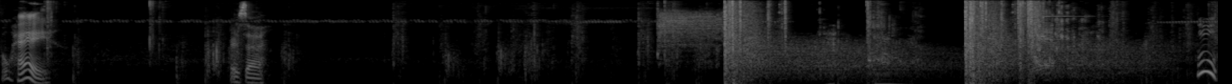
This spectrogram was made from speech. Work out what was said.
Oh, hey. There's a... Woo!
